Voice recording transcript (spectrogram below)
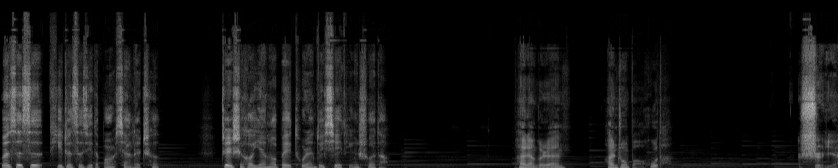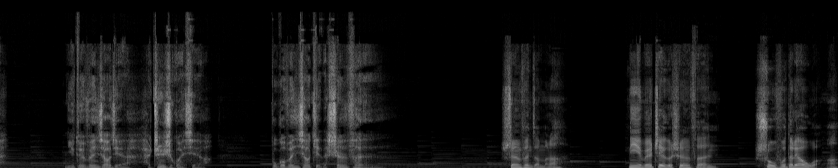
温思思提着自己的包下了车，这时候阎洛北突然对谢霆说道：“派两个人暗中保护他。”是爷，你对温小姐还真是关心啊。不过温小姐的身份，身份怎么了？你以为这个身份束缚得了我吗？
